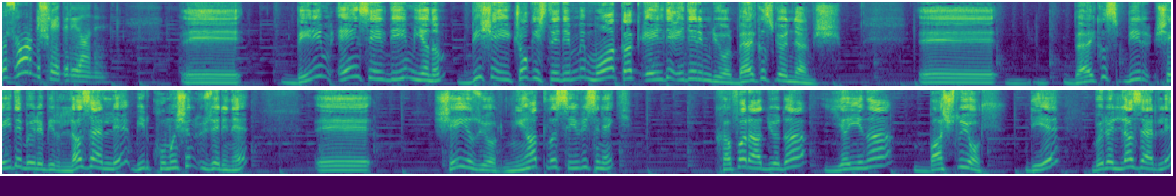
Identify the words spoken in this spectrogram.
Bu zor bir şeydir yani. Ee, benim en sevdiğim yanım bir şeyi çok istediğimi muhakkak elde ederim diyor. Belkıs göndermiş. Ee, Belkıs bir şeyde böyle bir lazerle bir kumaşın üzerine ee, şey yazıyor. Nihat'la Sivrisinek Kafa Radyo'da yayına başlıyor diye böyle lazerle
